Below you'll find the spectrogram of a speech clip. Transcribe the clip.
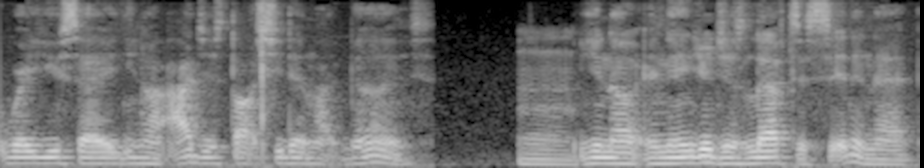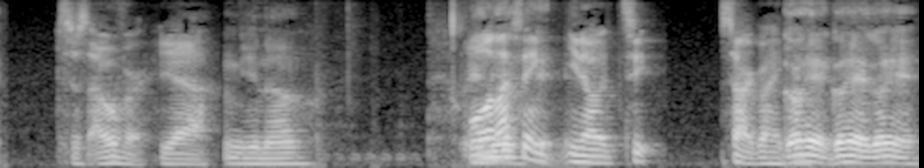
where you say you know i just thought she didn't like guns Mm, you know and then you're just left to sit in that it's just over. Yeah. you know Well, and I think you know. To, sorry, go ahead. go Ken. ahead go ahead go ahead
